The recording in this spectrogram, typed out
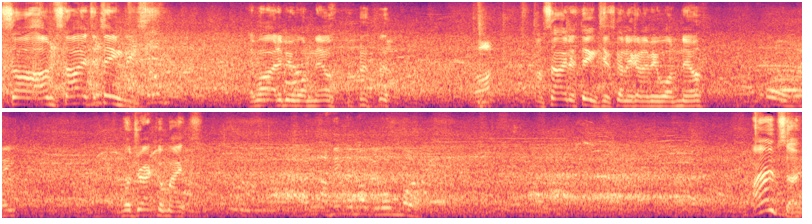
So I'm starting to think it might only be 1 0. What? I'm starting to think it's going to be 1 0. Oh, wait. What do you reckon, mate? I think there might be one more. I hope so.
